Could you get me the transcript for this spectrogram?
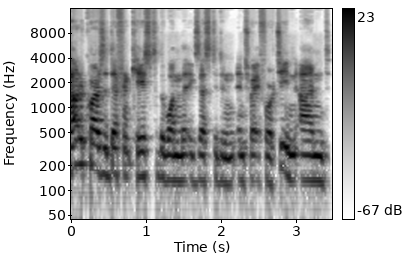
that requires a different case to the one that existed in, in 2014. And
